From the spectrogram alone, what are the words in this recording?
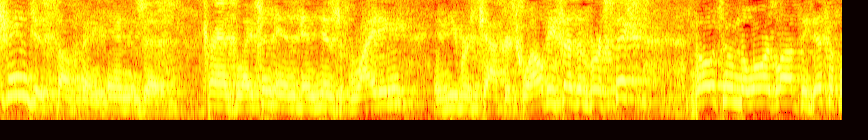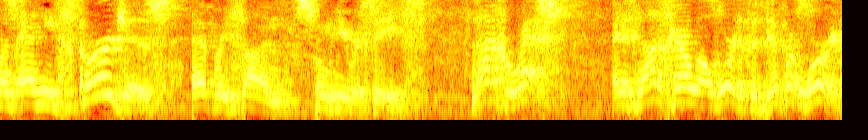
changes something in this translation, in, in his writing in Hebrews chapter 12. He says in verse 6, Those whom the Lord loves, he disciplines, and he scourges every son whom he receives. Not correct. And it's not a parallel word, it's a different word.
